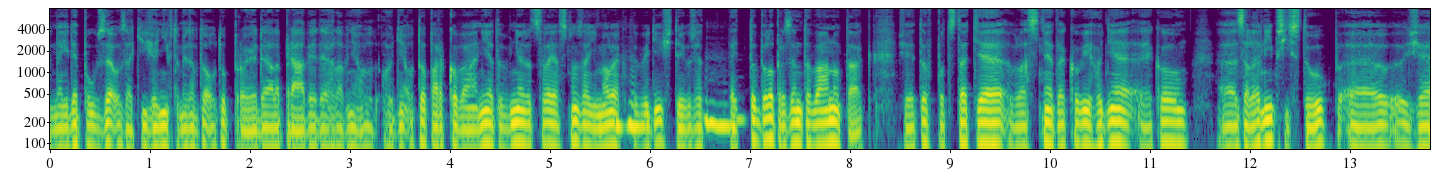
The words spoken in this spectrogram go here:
nejde pouze o zatížení v tom, že tam to auto projede, ale právě jde hlavně hodně o to parkování a to by mě docela jasno zajímalo, jak to mhm. vidíš ty, protože mm-hmm. teď to bylo prezentováno tak, že je to v podstatě vlastně takový hodně jako eh, zelený přístup, eh, že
